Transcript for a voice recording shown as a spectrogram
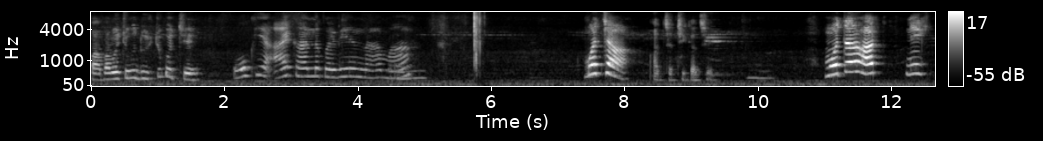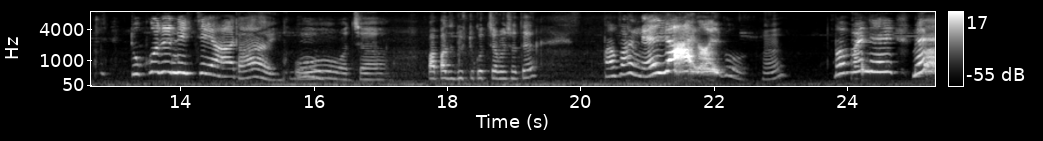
পাপা আমার চোখে দুষ্টু করছে। ওকে আই কান্না করি না মা। মোচা। আচ্ছা ঠিক আছে। মোচার হাত টুকুরে নিচে হাত। তাই? ও আচ্ছা। পাপা যে দুষ্টু করছে আমার সাথে? বাবা মেলা করব হ্যাঁ? বাবা নেই মেলা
